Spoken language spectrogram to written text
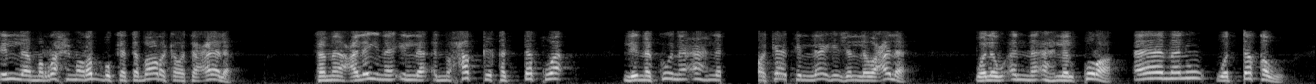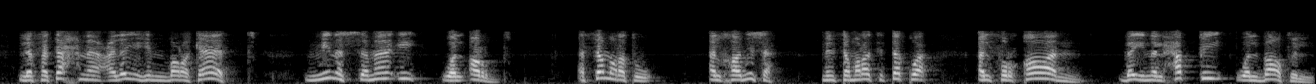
إلا من رحم ربك تبارك وتعالى. فما علينا إلا أن نحقق التقوى لنكون أهل بركات الله جل وعلا. ولو أن أهل القرى آمنوا واتقوا لفتحنا عليهم بركات من السماء والأرض. الثمرة الخامسة من ثمرات التقوى الفرقان بين الحق والباطل.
